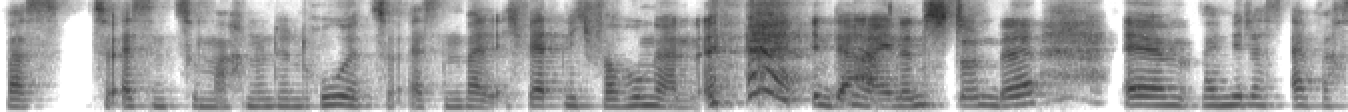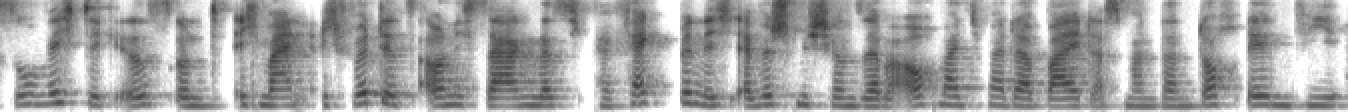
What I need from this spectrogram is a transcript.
was zu essen zu machen und in Ruhe zu essen, weil ich werde nicht verhungern in der ja. einen Stunde, ähm, weil mir das einfach so wichtig ist. Und ich meine, ich würde jetzt auch nicht sagen, dass ich perfekt bin. Ich erwische mich schon selber auch manchmal dabei, dass man dann doch irgendwie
